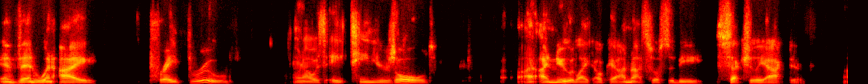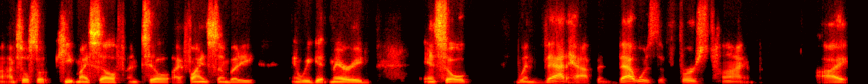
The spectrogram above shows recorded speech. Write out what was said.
And then when I prayed through, when I was 18 years old, I, I knew like, okay, I'm not supposed to be sexually active. Uh, I'm supposed to keep myself until I find somebody and we get married. And so when that happened, that was the first time I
